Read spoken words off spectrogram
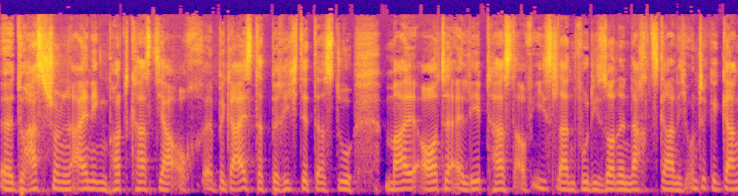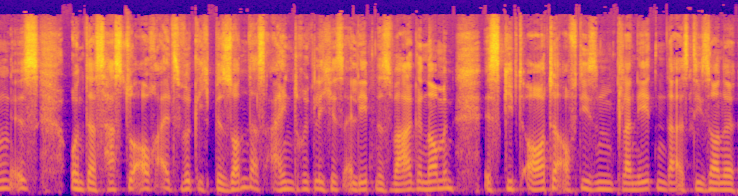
Äh, du hast schon in einigen Podcasts ja auch äh, begeistert berichtet, dass du mal Orte erlebt hast auf Island, wo die Sonne nachts gar nicht untergegangen ist und das hast du auch als wirklich besonders eindrückliches Erlebnis wahrgenommen. Es gibt Orte auf diesem Planeten, da ist die Sonne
